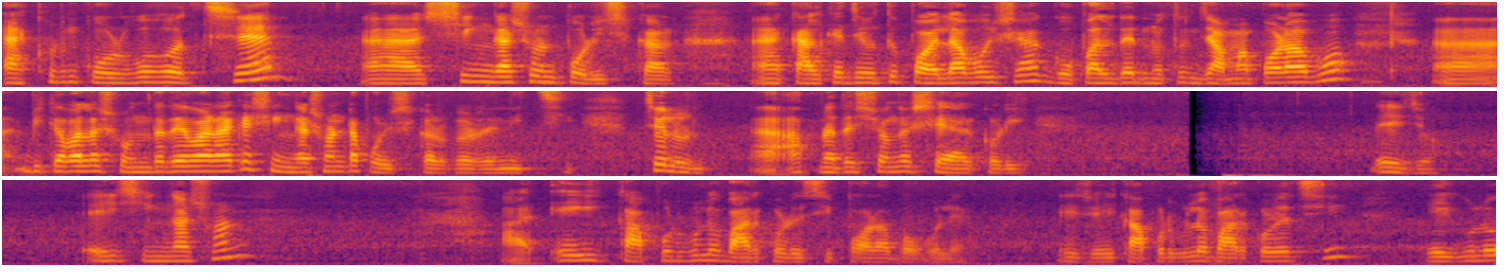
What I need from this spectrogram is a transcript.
এখন করব হচ্ছে সিংহাসন পরিষ্কার। কালকে যেহেতু পয়লা বৈশাখ, গোপালদের নতুন জামা পরাবো বিকাবেলা সন্ধ্যা দেওয়ার আগে সিংহাসনটা পরিষ্কার করে নিচ্ছি। চলুন আপনাদের সঙ্গে শেয়ার করি। এই যে, এই সিংহাসন আর এই কাপড়গুলো বার করেছি পরাবো বলে। এই যে, এই কাপড়গুলো বার করেছি, এইগুলো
